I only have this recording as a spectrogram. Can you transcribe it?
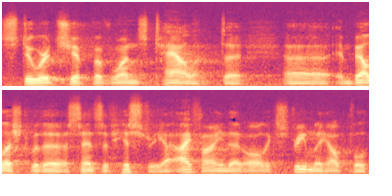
stewardship of one's talent, uh, uh, embellished with a, a, sense of history. I, I, find that all extremely helpful,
